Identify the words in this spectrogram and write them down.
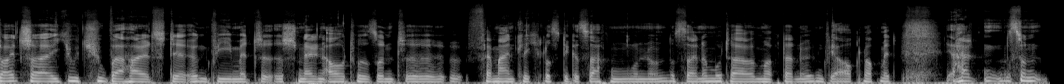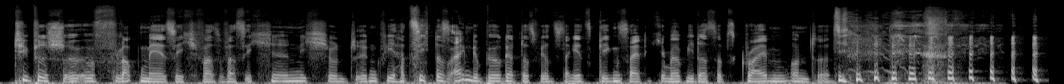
deutscher YouTuber halt, der irgendwie mit äh, schnellen Autos und äh, vermeintlich lustige Sachen und, und, seine Mutter macht dann irgendwie auch noch mit. Ja, halt so ein typisch äh, Vlog-mäßig, was, was ich äh, nicht und irgendwie hat sich das eingebürgert, dass wir uns da jetzt gegenseitig immer wieder subscriben und äh,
